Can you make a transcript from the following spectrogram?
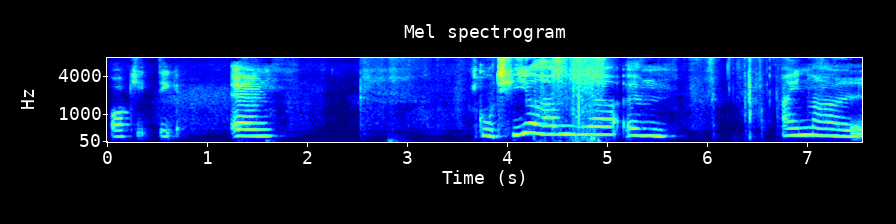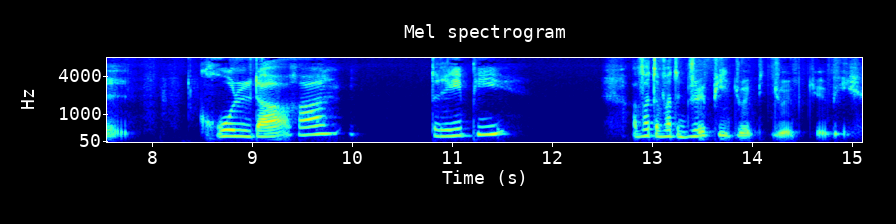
Okay, Digga. Ähm, gut, hier haben wir ähm, einmal Groldara, Drepi. Ah, warte, warte, Drippy, Drippy, Drippy, Drippy.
